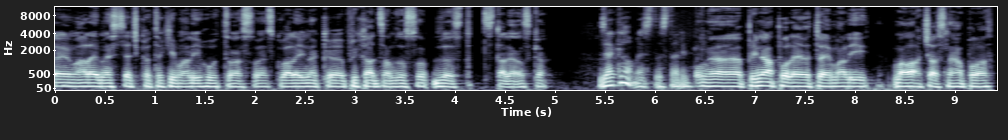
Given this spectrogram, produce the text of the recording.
to je malé mestečko, taký malý hud na Slovensku, ale inak e, prichádzam zo, z, z Talianska. Z jakého mesta, starý? E, pri Nápole, to je malý, malá časť Nápola. E,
